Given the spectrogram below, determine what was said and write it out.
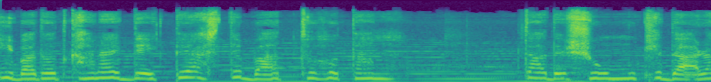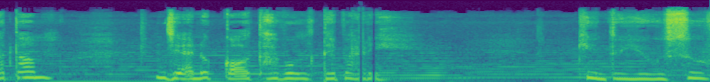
ইবাদতখানায় দেখতে আসতে বাধ্য হতাম। তাদের সম্মুখে দাঁড়াতাম, যেন কথা বলতে পারি। কিন্তু ইউসুফ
